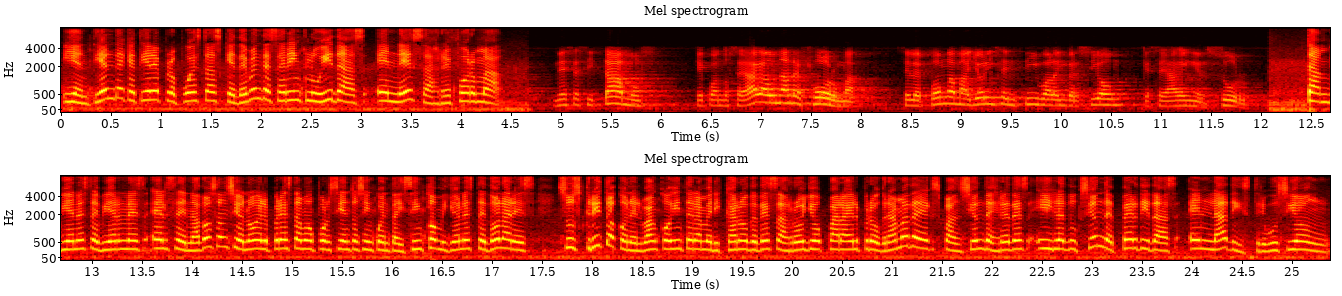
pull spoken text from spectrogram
y entiende que tiene propuestas que deben de ser incluidas en esa reforma. Necesitamos que cuando se haga una reforma se le ponga mayor incentivo a la inversión que se haga en el sur. También este viernes el Senado sancionó el préstamo por 155 millones de dólares suscrito con el Banco Interamericano de Desarrollo para el programa de expansión de redes y reducción de pérdidas en la distribución.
